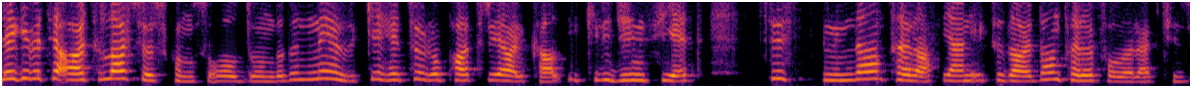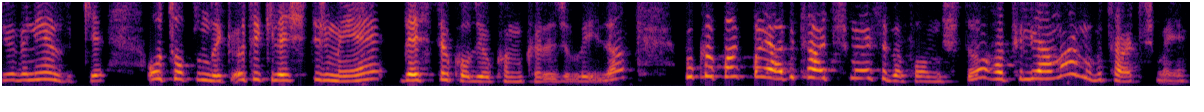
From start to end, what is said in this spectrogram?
LGBT artılar söz konusu olduğunda da ne yazık ki heteropatriyarkal, ikili cinsiyet, sisteminden taraf yani iktidardan taraf olarak çiziyor ve ne yazık ki o toplumdaki ötekileştirmeye destek oluyor komik aracılığıyla. Bu kapak bayağı bir tartışmaya sebep olmuştu. Hatırlayan var mı bu tartışmayı?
